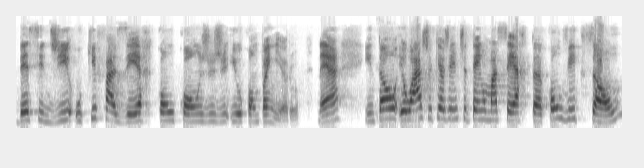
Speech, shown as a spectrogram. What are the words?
decidir o que fazer com o cônjuge e o companheiro, né? Então, eu acho que a gente tem uma certa convicção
